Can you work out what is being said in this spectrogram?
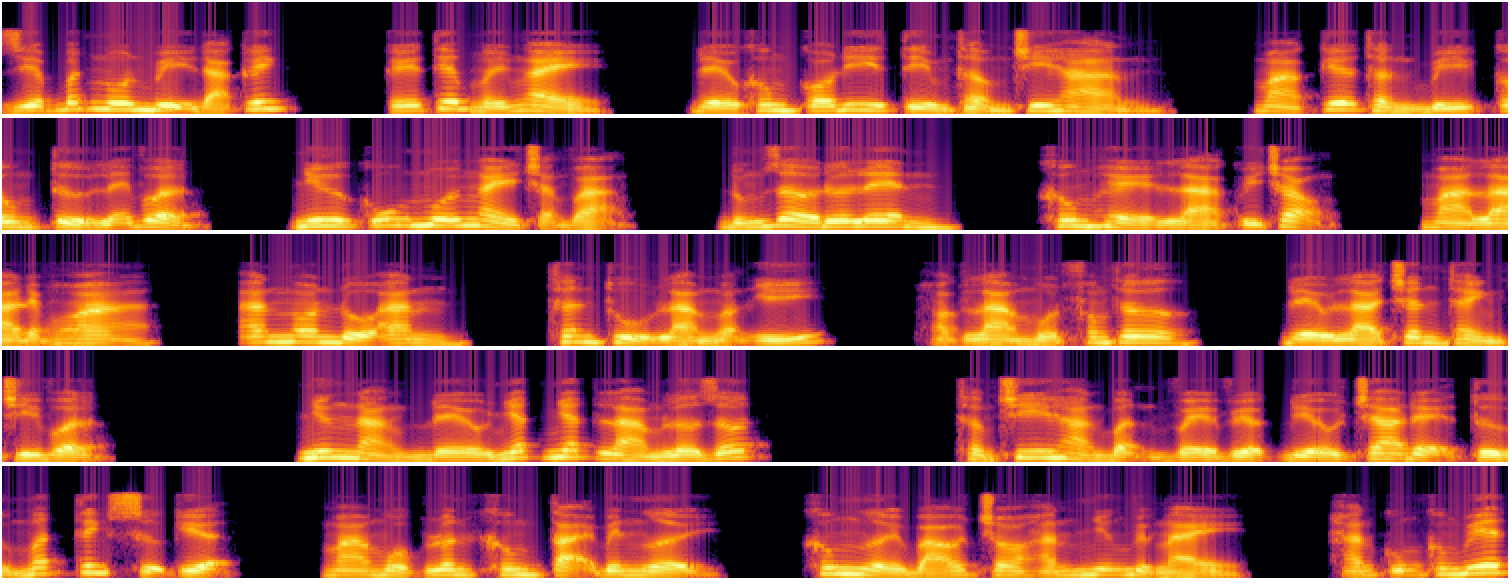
Diệp bất ngôn bị đả kích, kế tiếp mấy ngày, đều không có đi tìm thẩm chi hàn, mà kia thần bí công tử lễ vật, như cũ mỗi ngày chẳng vạng, đúng giờ đưa lên, không hề là quý trọng, mà là đẹp hoa, ăn ngon đồ ăn, thân thủ làm ngọn ý, hoặc là một phong thơ, đều là chân thành chi vật. Nhưng nàng đều nhất nhất làm lơ rớt. Thậm chí hàn bận về việc điều tra đệ tử mất tích sự kiện, mà Mục Luân không tại bên người, không người báo cho hắn những việc này, hắn cũng không biết,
